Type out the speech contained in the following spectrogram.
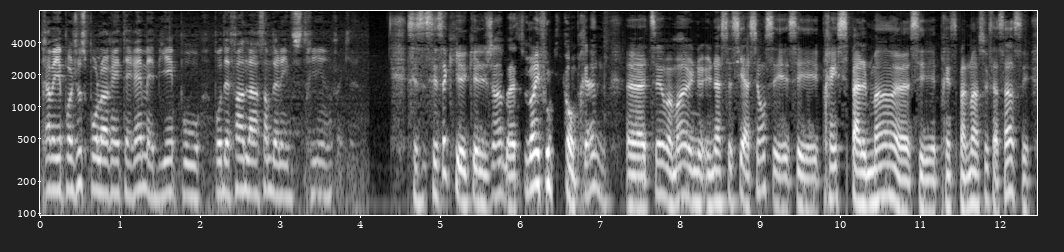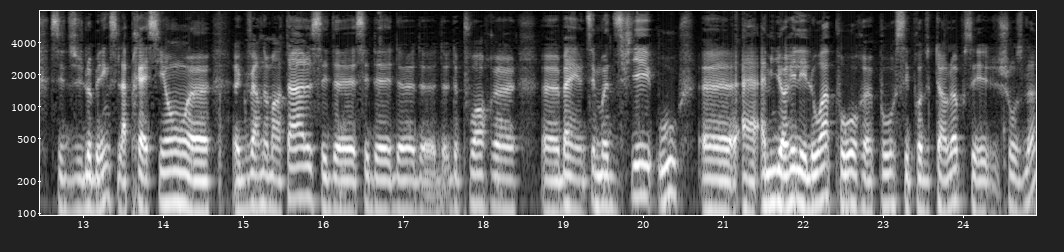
travaillaient pas juste pour leur intérêt, mais bien pour, pour défendre l'ensemble de l'industrie. Hein, c'est ça que, que, les gens, ben, souvent il faut qu'ils comprennent. Euh, tu sais, un moment, une, association, c'est principalement, euh, principalement à ça que ça sert, c'est du lobbying, c'est la pression euh, gouvernementale, c'est de, de, de, de, de, pouvoir ben, modifier ou améliorer les lois pour, pour ces producteurs-là, pour ces choses-là.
